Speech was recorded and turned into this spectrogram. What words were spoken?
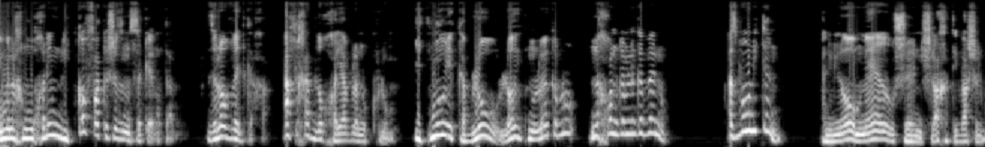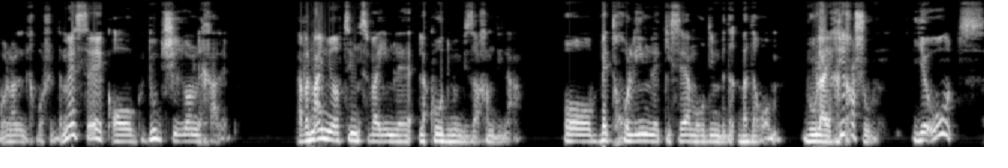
אם אנחנו מוכנים לתקוף רק כשזה מסכן אותנו. זה לא עובד ככה אף אחד לא חייב לנו כלום ייתנו יקבלו לא ייתנו לא יקבלו נכון גם לגבינו אז בואו ניתן אני לא אומר שנשלח חטיבה של גולן לכבוש את דמשק או גדוד שריון לחלב. אבל מה עם יועצים צבאיים לכורדים במזרח המדינה? או בית חולים לכיסא המורדים בדרום? ואולי הכי חשוב, ייעוץ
